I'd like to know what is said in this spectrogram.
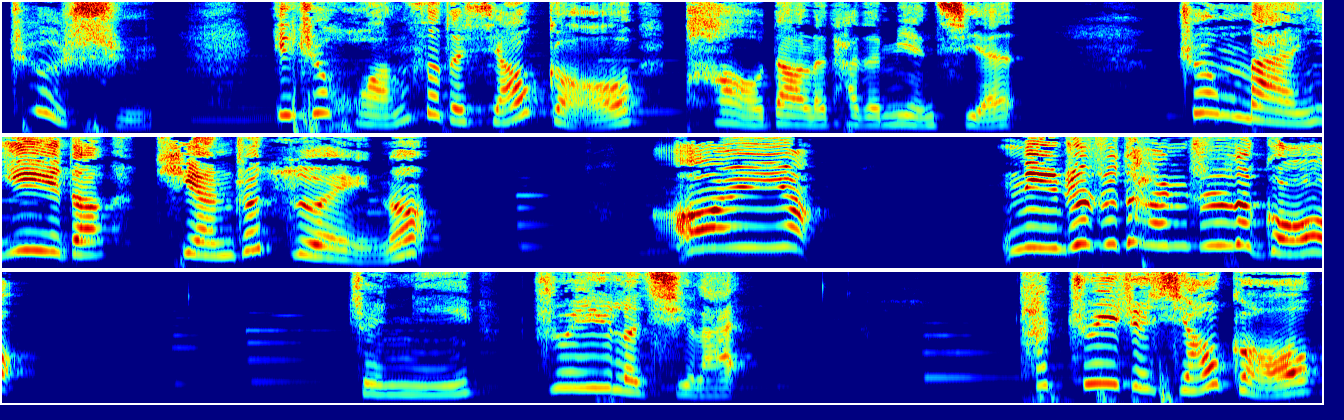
这时，一只黄色的小狗跑到了他的面前。正满意的舔着嘴呢。哎呀，你这只贪吃的狗！珍妮追了起来。他追着小狗，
